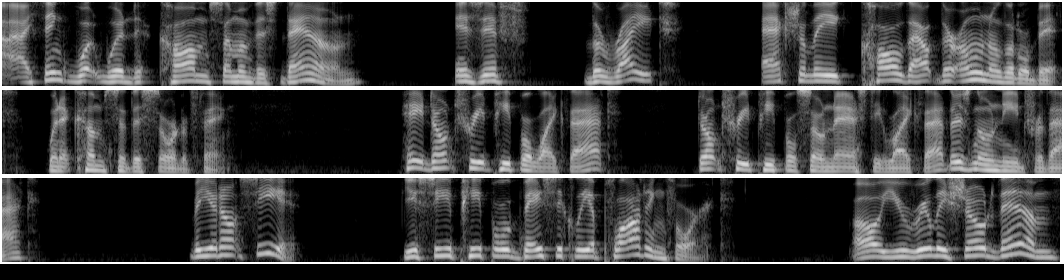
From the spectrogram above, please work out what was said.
I think what would calm some of this down is if the right actually called out their own a little bit when it comes to this sort of thing. Hey, don't treat people like that. Don't treat people so nasty like that. There's no need for that. But you don't see it. You see people basically applauding for it. Oh, you really showed them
